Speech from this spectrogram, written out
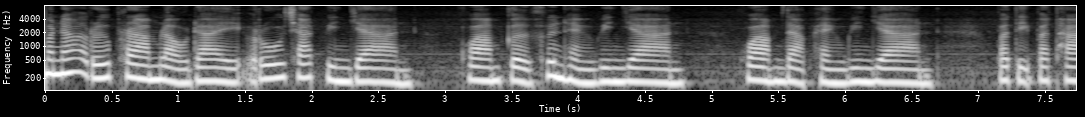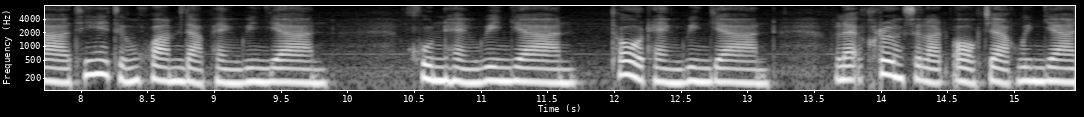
มณะหรือพราหมณ์เหล่าใดรู้ชัดวิญญาณ ความเกิดขึ้นแห่งวิญญาณ ความดับแห่งวิญญาณ ปฏิปทาที่ให้ถึงความดับแห่งวิญญาณ คุณแห่งวิญญาณ โทษแห่งวิญญาณ และเครื่องสลัดออกจากวิญญาณ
